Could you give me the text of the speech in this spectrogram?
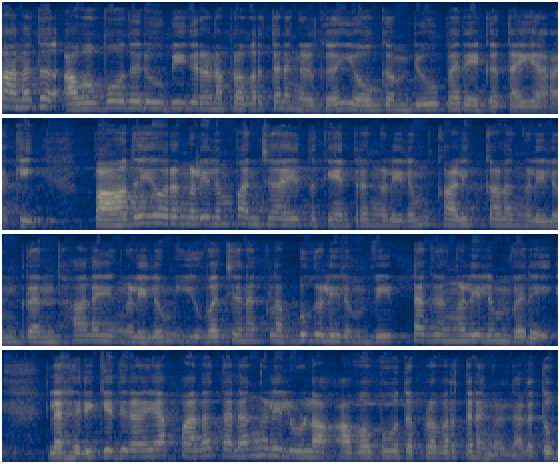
തനത് അവബോധ രൂപീകരണ പ്രവർത്തനങ്ങൾക്ക് യോഗം രൂപരേഖ തയ്യാറാക്കി. പാതയോരങ്ങളിലും പഞ്ചായത്ത് കേന്ദ്രങ്ങളിലും കളിക്കളങ്ങളിലും ഗ്രന്ഥാലയങ്ങളിലും യുവജന ക്ലബ്ബുകളിലും വീട്ടകങ്ങളിലും വരെ ലഹരിക്കെതിരായ പല തലങ്ങളിലുള്ള അവബോധ പ്രവർത്തനങ്ങൾ നടത്തും.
